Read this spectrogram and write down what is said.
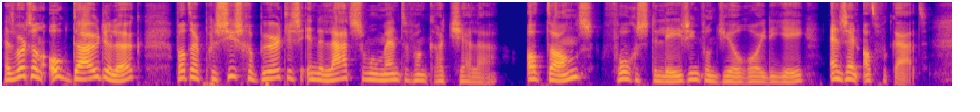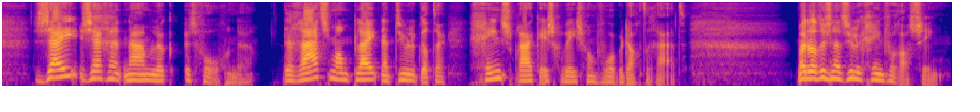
Het wordt dan ook duidelijk wat er precies gebeurd is in de laatste momenten van Graciela. Althans, volgens de lezing van Roy de J en zijn advocaat. Zij zeggen namelijk het volgende. De raadsman pleit natuurlijk dat er geen sprake is geweest van voorbedachte raad. Maar dat is natuurlijk geen verrassing.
